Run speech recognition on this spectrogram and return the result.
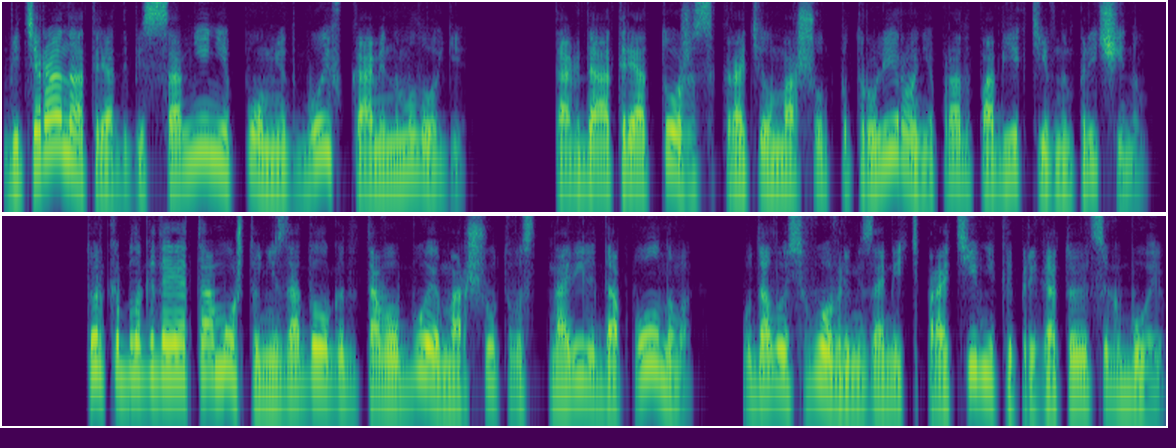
Ветераны отряда без сомнения помнят бой в каменном логе. Тогда отряд тоже сократил маршрут патрулирования, правда, по объективным причинам. Только благодаря тому, что незадолго до того боя маршрут восстановили до полного, удалось вовремя заметить противника и приготовиться к бою.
